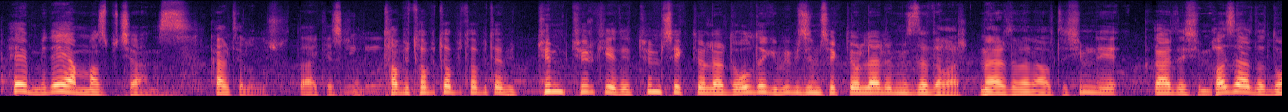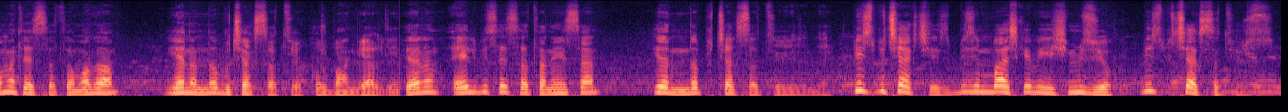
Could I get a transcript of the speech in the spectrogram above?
hem de yanmaz bıçağınız. Kaliteli olur, daha keskin. Tabii tabii tabii tabii tabii. Tüm Türkiye'de, tüm sektörlerde olduğu gibi bizim sektörlerimizde de var. Merdiven altı. Şimdi kardeşim pazarda domates satan adam yanında bıçak satıyor kurban geldiğinde. Yarın elbise satan insan yanında bıçak satıyor yerinde. Biz bıçakçıyız. Bizim başka bir işimiz yok. Biz bıçak satıyoruz.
